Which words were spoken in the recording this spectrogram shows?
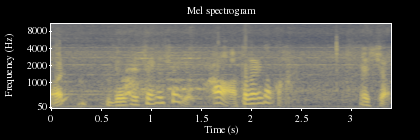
あれ？どこその作業ああ、隣だか。よいしょ。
